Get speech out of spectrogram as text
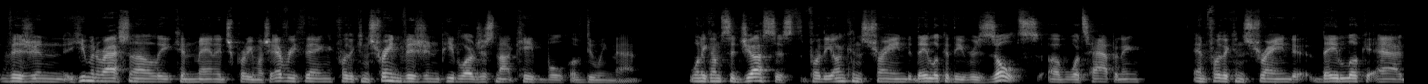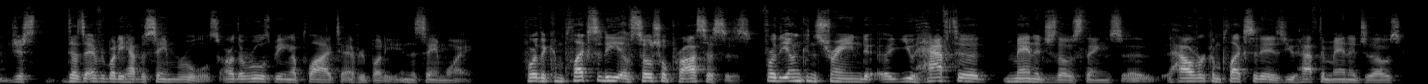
vision, human rationality can manage pretty much everything. For the constrained vision, people are just not capable of doing that when it comes to justice, for the unconstrained, they look at the results of what's happening. And for the constrained, they look at just does everybody have the same rules? Are the rules being applied to everybody in the same way? For the complexity of social processes, for the unconstrained, uh, you have to manage those things. Uh, however complex it is, you have to manage those.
